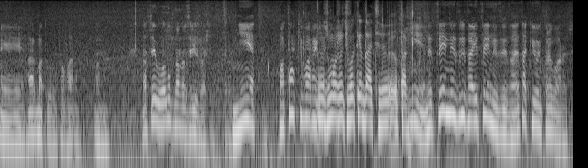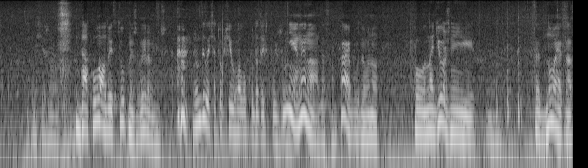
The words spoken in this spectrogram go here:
е, арматуру поваримо. А цей уголок треба зрізати. Ні, отак і варити. ж можуть викидати е, отак. Ні, не цей не зрізай, і цей не зрізай, а так його і привариш. Да, кувалдою стукнеш, вирівняш. Ну дивись, а то ще уголок куди-то использовал. Ні, не треба, Сань. Хай буде воно по надіжній. Це дно якраз.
